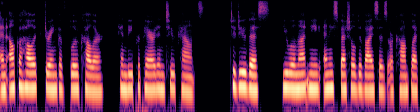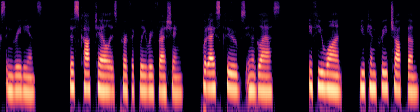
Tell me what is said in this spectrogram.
An alcoholic drink of blue color can be prepared in two counts. To do this, you will not need any special devices or complex ingredients. This cocktail is perfectly refreshing. Put ice cubes in a glass. If you want, you can pre chop them.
